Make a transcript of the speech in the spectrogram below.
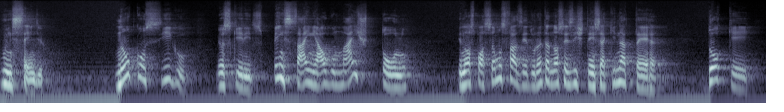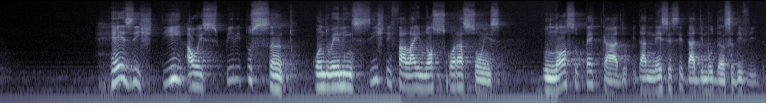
no incêndio. Não consigo, meus queridos, pensar em algo mais tolo que nós possamos fazer durante a nossa existência aqui na terra do que resistir ao Espírito Santo quando ele insiste em falar em nossos corações do nosso pecado e da necessidade de mudança de vida.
